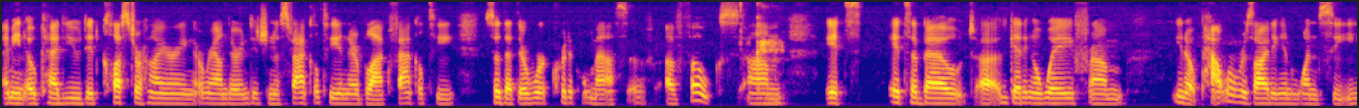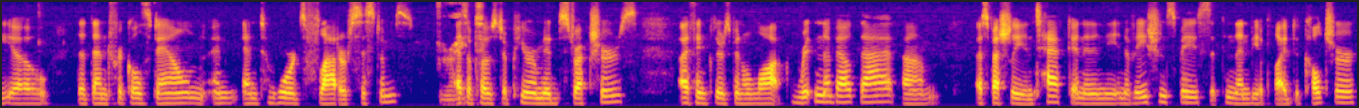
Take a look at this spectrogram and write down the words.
I mean, OCADU did cluster hiring around their Indigenous faculty and their Black faculty so that there were critical mass of, of folks. Um, okay. Um, it's it's about uh, getting away from, you know, power residing in one CEO that then trickles down and, and towards flatter systems right. as opposed to pyramid structures. I think there's been a lot written about that, um, especially in tech and in the innovation space that can then be applied to culture.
